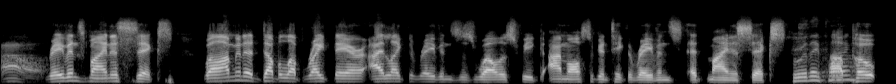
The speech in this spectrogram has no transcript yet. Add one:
Wow. Ravens minus six. Well, I'm going to double up right there. I like the Ravens as well this week. I'm also going to take the Ravens at minus six. Who are they Uh, playing? Pope,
